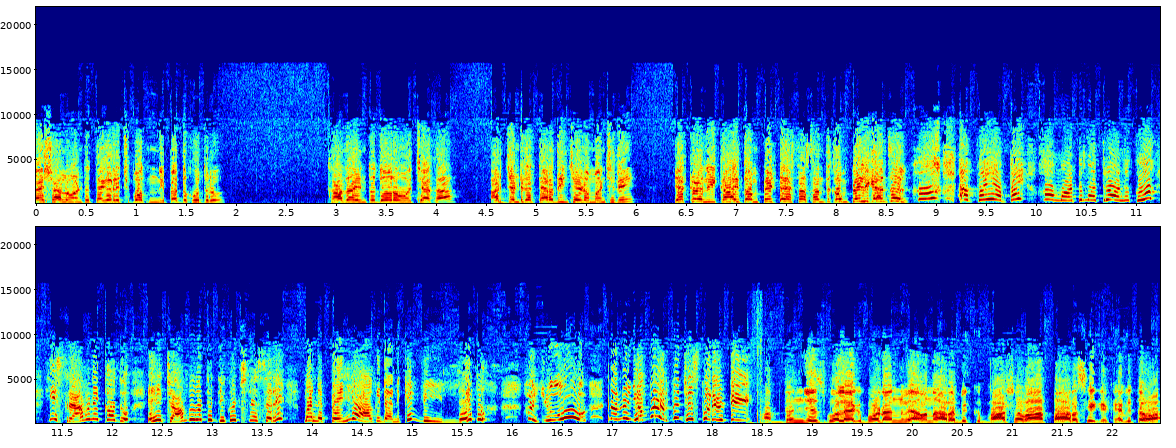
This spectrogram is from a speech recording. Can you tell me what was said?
వేషాలు అంటూ తెగరెచ్చిపోతుంది పెద్ద కూతురు? కాదా ఇంత దూరం వచ్చాక? అర్జెంట్గా తెరదించేయడం మంచిది. ఎక్కడ నీ కాగితం పెట్టేస్తా సంతకం పెళ్ళి క్యాన్సల్. అబ్బాయి అబ్బాయి ఆ మాట మాత్రం అనుకో. ఈ శ్రావణే కాదు ఏ జాంబవతి దిగొచ్చినా సరే మన పెళ్ళి ఆగడానికి వీల్లేదు. అయ్యో నన్ను ఎవరు అర్థం చేసుకోరేమిటి? అర్థం చేసుకోలేకపోవడానికి నువ్వేమన్నా అరబిక్ భాషవా పారసీక కవితవా?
